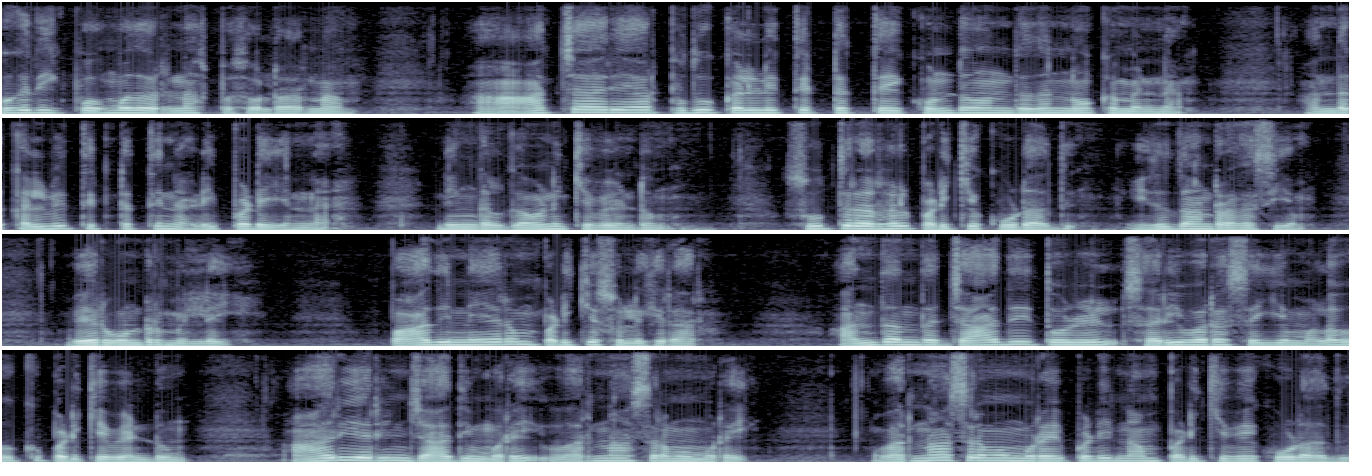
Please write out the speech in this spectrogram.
பகுதிக்கு போகும்போது அவர் என்ன இப்போ சொல்கிறாருன்னா ஆச்சாரியார் புது கல்வி திட்டத்தை கொண்டு வந்ததன் நோக்கம் என்ன? அந்த கல்வி திட்டத்தின் அடிப்படை என்ன? நீங்கள் கவனிக்க வேண்டும். சூத்திரர்கள் படிக்கக்கூடாது. இதுதான் ரகசியம். வேறு ஒன்றும் இல்லை பாதி நேரம் படிக்க சொல்லுகிறார். அந்தந்த ஜாதி தொழில் சரிவர செய்யும் அளவுக்கு படிக்க வேண்டும். ஆரியரின் ஜாதி முறை வர்ணாசிரம முறை. வர்ணாசிரம முறைப்படி நாம் படிக்கவே கூடாது.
